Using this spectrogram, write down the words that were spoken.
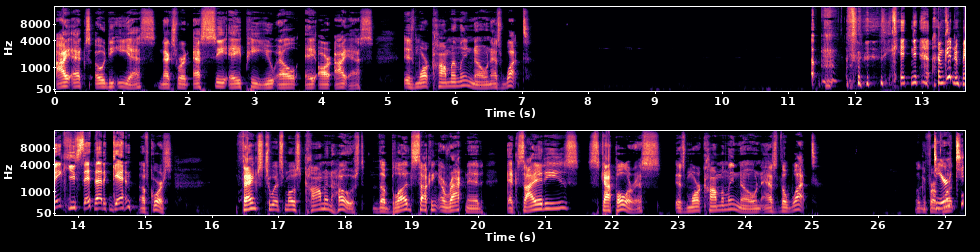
I X O D E S, next word S C A P U L A R I S, is more commonly known as what? I'm going to make you say that again. Of course. Thanks to its most common host, the blood sucking arachnid Ixodes scapularis is more commonly known as the what? Looking for Deer a blood. tick?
